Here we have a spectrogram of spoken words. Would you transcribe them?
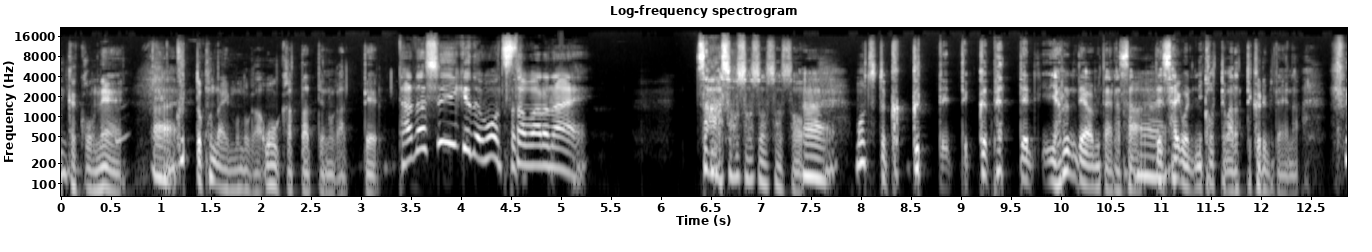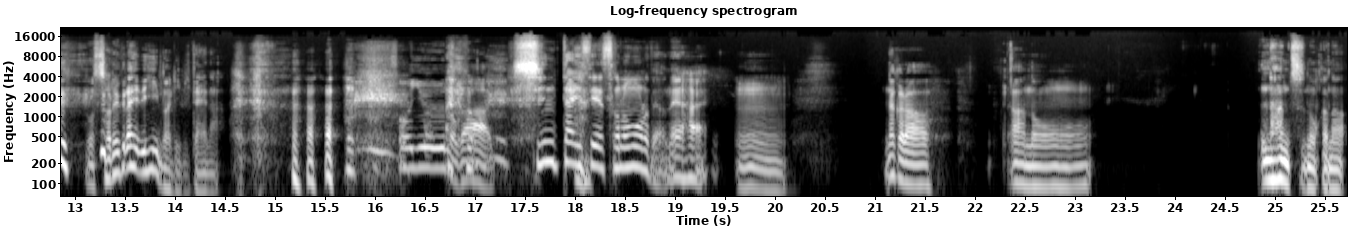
なんかこうね、はグッと来ないものが多かったっていうのがあって、い。正しいけども伝わらない。さあ、そうそうそうそうそう。はい。もうちょっとグッグッて言って、グッペッてやるんだよ、みたいなさ。はいで、最後にニコって笑ってくるみたいな。もうそれぐらいでいいのに、みたいな。そういうのが、身体性そのものだよね。はい。うん。だから、あのーなんつうのかな。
